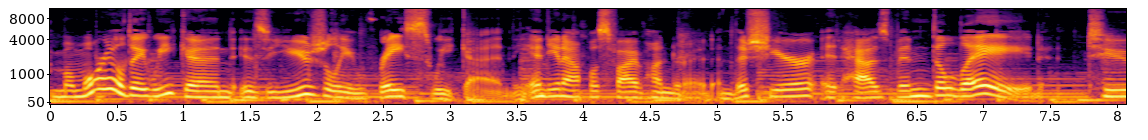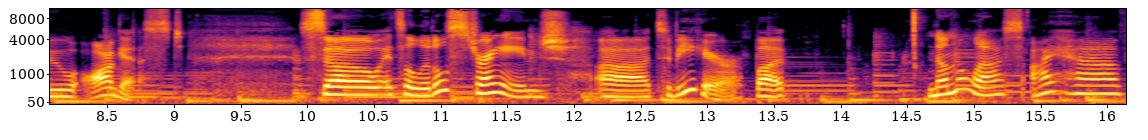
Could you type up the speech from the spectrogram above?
Memorial Day weekend is usually race weekend, the Indianapolis 500, and this year it has been delayed to August. So it's a little strange uh, to be here, but nonetheless, I have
